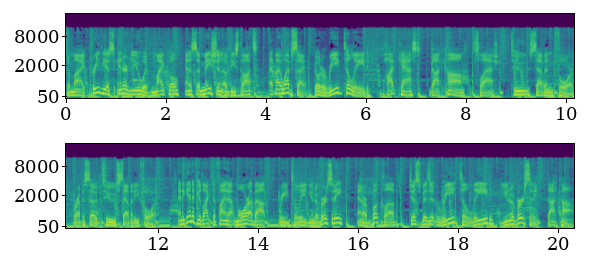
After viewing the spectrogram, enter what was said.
to my previous interview with Michael, and a summation of these thoughts at my website. Go to readtoleadpodcast.com slash 274 for episode 274. And again, if you'd like to find out more about Read to Lead University and our book club, just visit readtoleaduniversity.com.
